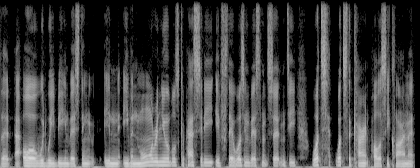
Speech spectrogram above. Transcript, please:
that, uh, or would we be investing in even more renewables capacity if there was investment certainty? What's what's the current policy climate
